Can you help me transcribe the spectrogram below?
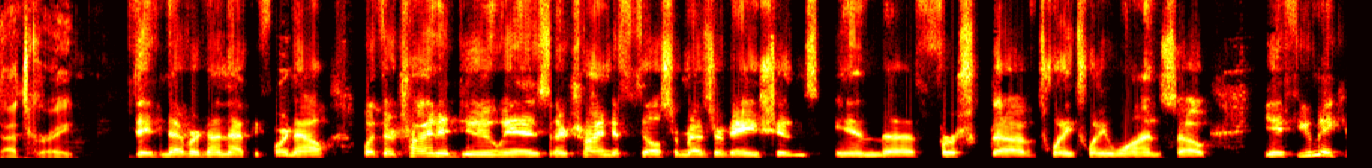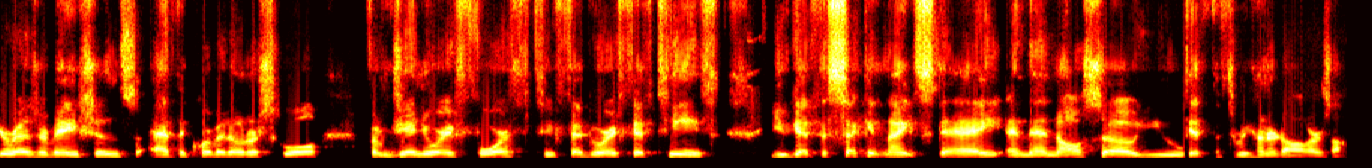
That's great. They've never done that before. Now, what they're trying to do is they're trying to fill some reservations in the first of 2021. So, if you make your reservations at the Corvette Owner School, from January 4th to February 15th, you get the second night stay, and then also you get the $300 off.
